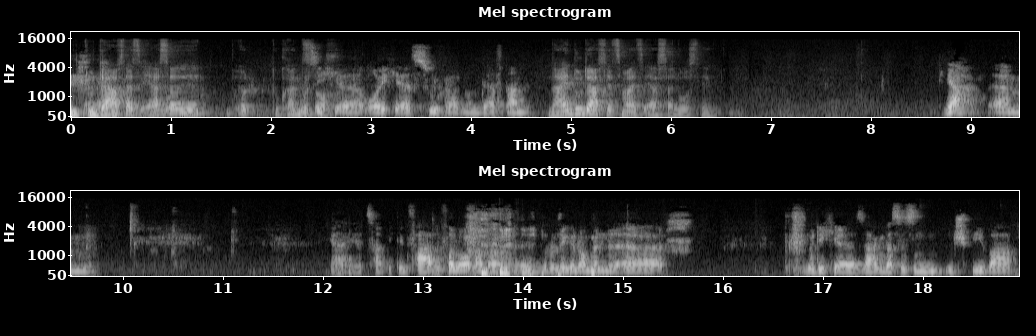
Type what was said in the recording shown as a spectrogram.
Du darfst als Erster. Du kannst muss ich äh, euch erst zuhören und darf dann. Nein, du darfst jetzt mal als Erster loslegen. Ja, ähm, ja, jetzt habe ich den Faden verloren, aber im Grunde genommen äh, würde ich äh, sagen, dass es ein, ein Spiel war,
